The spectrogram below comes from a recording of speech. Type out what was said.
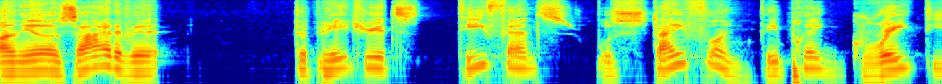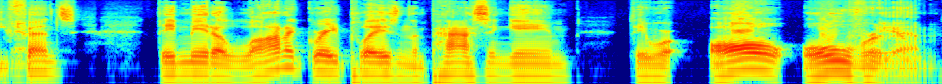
on the other side of it, the Patriots defense was stifling. They played great defense. They made a lot of great plays in the passing game. They were all over Yeah. them.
